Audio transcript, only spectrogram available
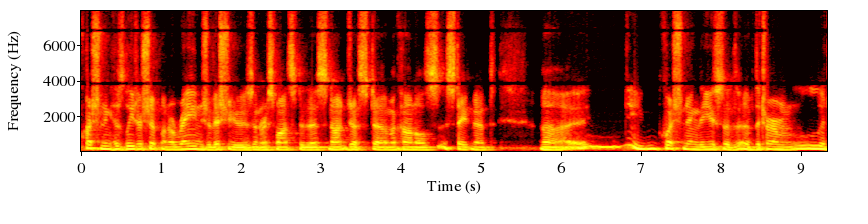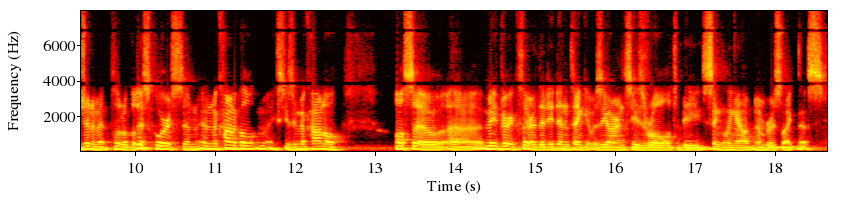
questioning his leadership on a range of issues in response to this, not just uh, McConnell's statement. Uh, questioning the use of, of, the term legitimate political discourse and, and McConnell, excuse me, McConnell also uh, made very clear that he didn't think it was the RNC's role to be singling out members like this.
